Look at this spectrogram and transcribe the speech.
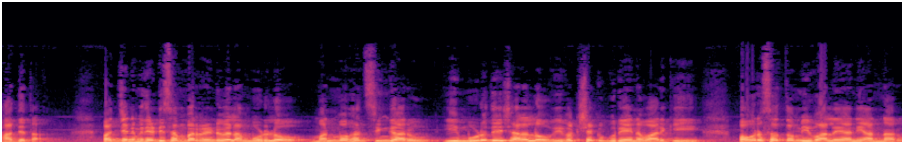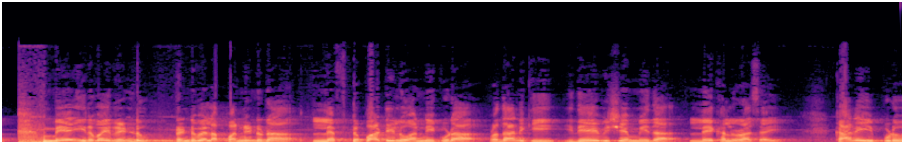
బాధ్యత. పద్దెనిమిది డిసెంబర్ రెండు వేల మూడులో మన్మోహన్ సింగ్ గారు ఈ మూడు దేశాలలో వివక్షకు గురి అయిన వారికి పౌరసత్వం ఇవ్వాలి అని అన్నారు. మే ఇరవై రెండు రెండు వేల పన్నెండున లెఫ్ట్ పార్టీలు అన్నీ కూడా ప్రధానికి ఇదే విషయం మీద లేఖలు రాశాయి. కానీ ఇప్పుడు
